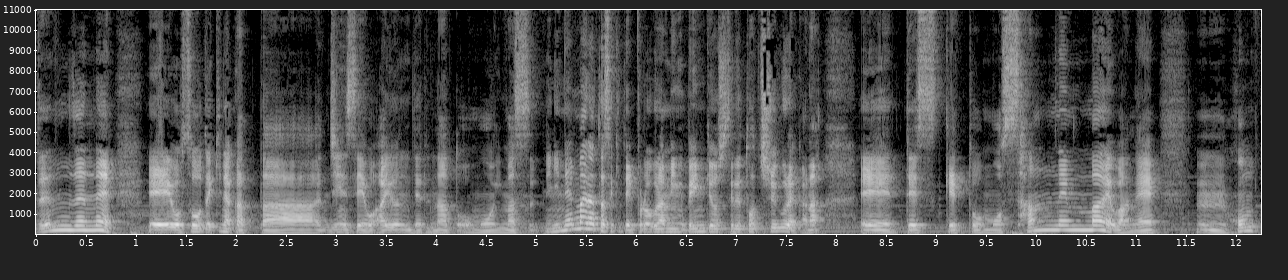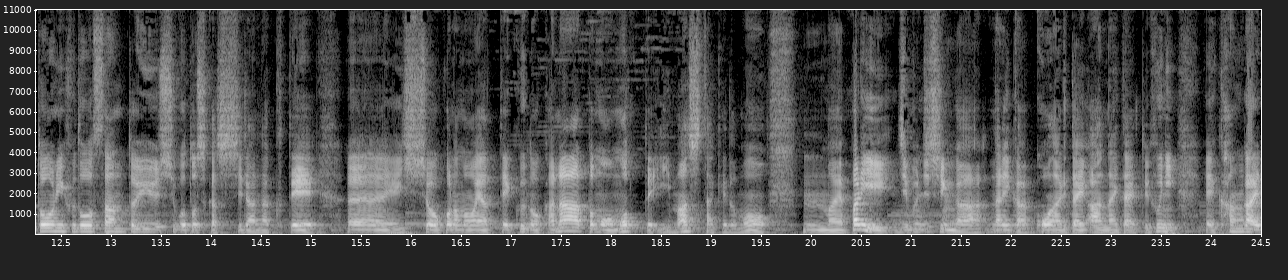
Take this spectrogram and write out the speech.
全然ね、えー、予想できなかった人生を歩んでるなと思います。2年前だったらさっき言ったプログラミング勉強してる途中ぐらいかな。えー、ですけども、3年前はね、うん、本当に不動産という仕事しか知らなくて、えー、一生このままやっていくのかなとも思っていましたけども、うんまあ、やっぱり自分自身が何かこうなりたい、ああなりたいというふうに考え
